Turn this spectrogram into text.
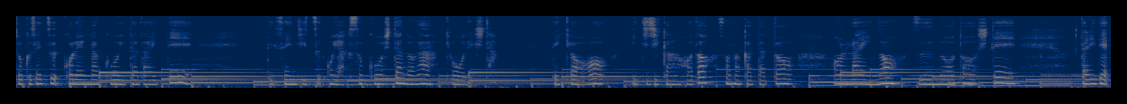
直接ご連絡をいただいてで先日お約束をしたのが今日でした。で今日1時間ほどその方とオンラインの Zoom を通して2人で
